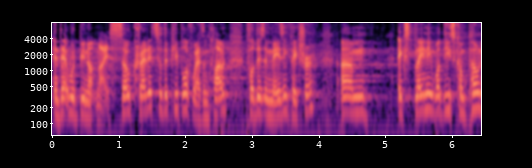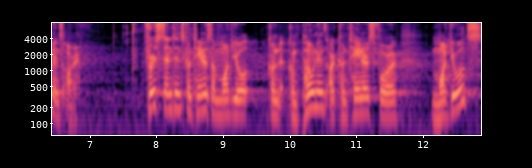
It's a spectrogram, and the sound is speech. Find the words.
and that would be not nice. So credits to the people of WASM Cloud for this amazing picture, um, explaining what these components are. First sentence containers are module, con components are containers for modules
